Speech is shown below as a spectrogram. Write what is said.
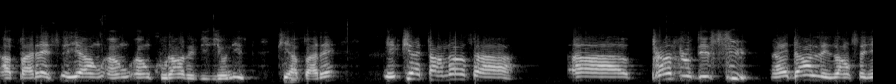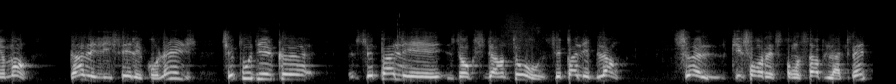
apparaît, il y a un, courant révisionniste qui apparaît et qui a tendance à, prendre le dessus hein, dans les enseignements, dans les lycées et les collèges. C'est pour dire que c'est pas les Occidentaux, c'est pas les Blancs seuls qui sont responsables de la traite,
